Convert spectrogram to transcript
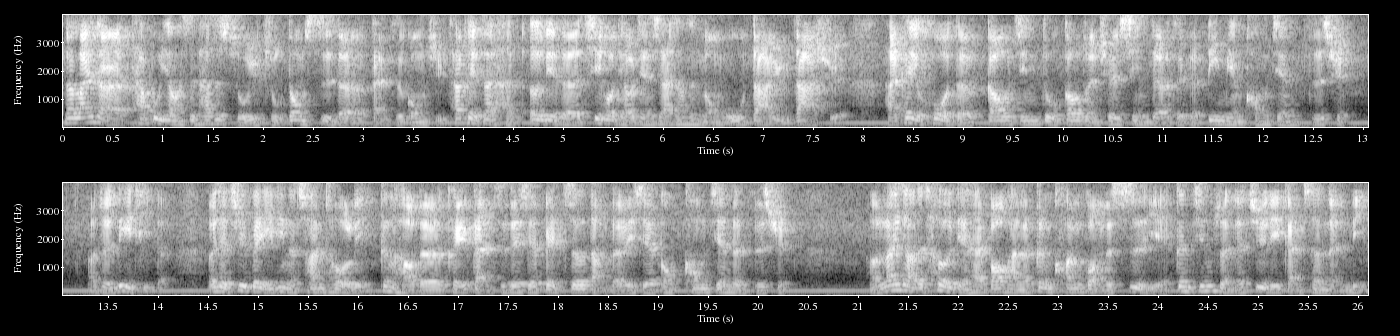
那 lidar 它不一样的是，它是属于主动式的感知工具，它可以在很恶劣的气候条件下，像是浓雾、大雨、大雪，还可以获得高精度、高准确性的这个地面空间资讯啊，就是立体的。而且具备一定的穿透力，更好的可以感知这些被遮挡的一些空空间的资讯。啊，LiDAR 的特点还包含了更宽广的视野、更精准的距离感测能力。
